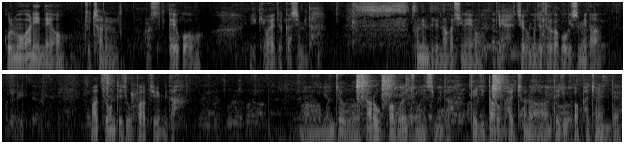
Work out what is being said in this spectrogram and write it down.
골목 안에 있네요. 주차를 알아서 대고 이렇게 와야 될 것 같습니다. 손님들이 나가시네요. 예, 제가 먼저 들어가 보겠습니다. 맛 좋은 돼지국밥집입니다. 어, 먼저 그 따로국밥을 주문했습니다. 돼지 따로 8,000원, 돼지국밥 8,000원인데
